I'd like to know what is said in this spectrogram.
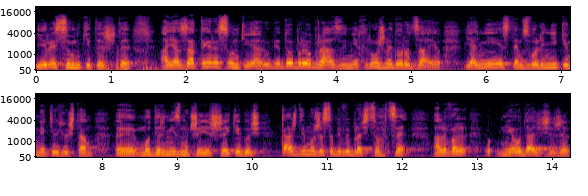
I rysunki też te. A ja za te rysunki, ja lubię dobre obrazy, niech różnego rodzaju. Ja nie jestem zwolennikiem jakiegoś tam e, modernizmu, czy jeszcze jakiegoś. Każdy może sobie wybrać, co chce. Ale mnie udaje się, że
